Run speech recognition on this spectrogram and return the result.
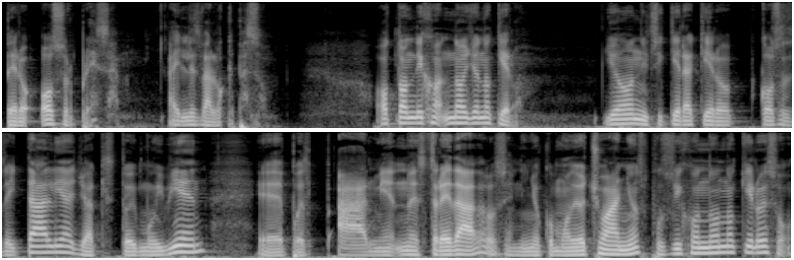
Pero, oh sorpresa, ahí les va lo que pasó. Otón dijo, no, yo no quiero. Yo ni siquiera quiero cosas de Italia, yo aquí estoy muy bien. Eh, pues a nuestra edad, o sea, el niño como de 8 años, pues dijo, no, no quiero eso,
